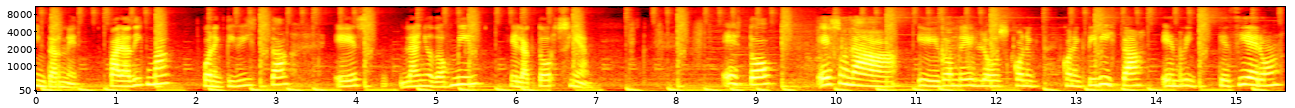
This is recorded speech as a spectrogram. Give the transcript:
Internet. Paradigma conectivista es el año 2000, el actor 100. Esto es una eh, donde los conectivistas conectivistas enriquecieron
